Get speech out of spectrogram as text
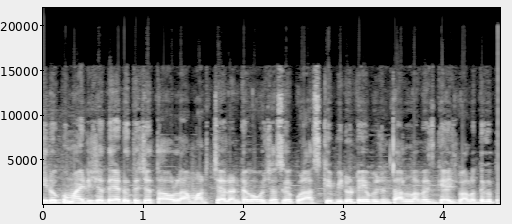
এরকম আইডির সাথে অ্যাড হতে চাও, তাহলে আমার চ্যানেলটাকে অবশ্যই সাবস্ক্রাইব করো। আজকে ভিডিওটা এ পর্যন্ত। আল্লাহ হাফেজ গাইজ ভালো থেকে।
